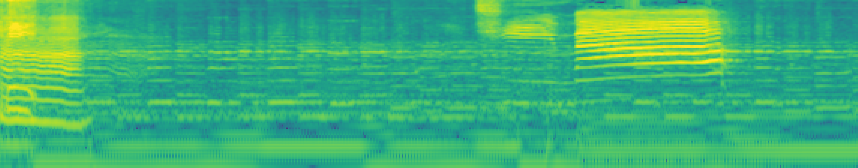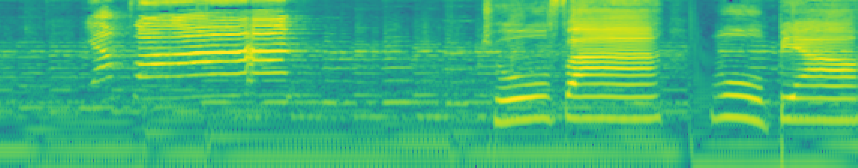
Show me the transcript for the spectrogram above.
哈！起码，阳光，出发，目标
